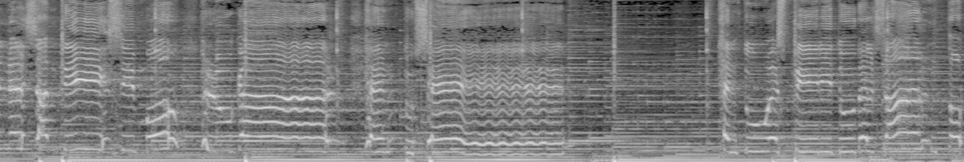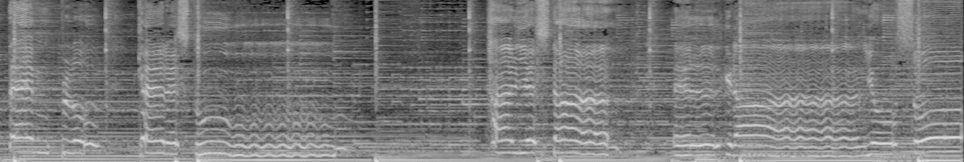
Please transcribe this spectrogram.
en el santísimo lugar en tu ser. En tu espíritu del santo templo que eres tú. Allí está el gran yo soy.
